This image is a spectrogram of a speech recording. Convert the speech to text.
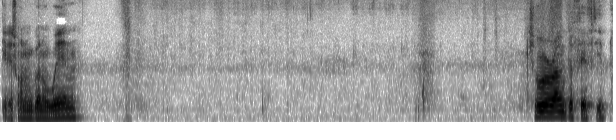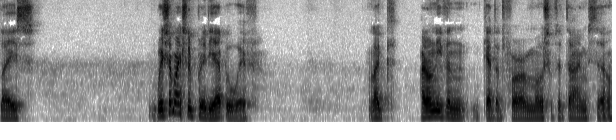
Okay, this one I'm going to win. So we're around the 50th place, which I'm actually pretty happy with. Like, I don't even get that for most of the time, so.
